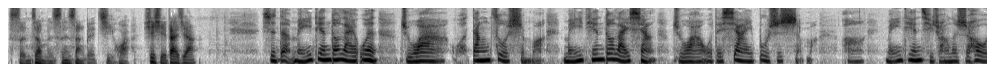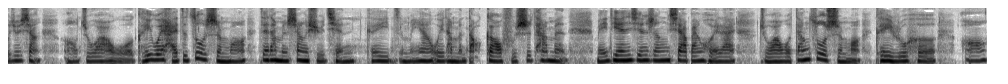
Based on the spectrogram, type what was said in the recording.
神在我们身上的计划。谢谢大家。是的，每一天都来问主啊，我当做什么？每一天都来想主啊，我的下一步是什么？啊。每一天起床的时候，我就想，哦，主啊，我可以为孩子做什么？在他们上学前，可以怎么样为他们祷告、服侍他们？每一天先生下班回来，主啊，我当做什么？可以如何啊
